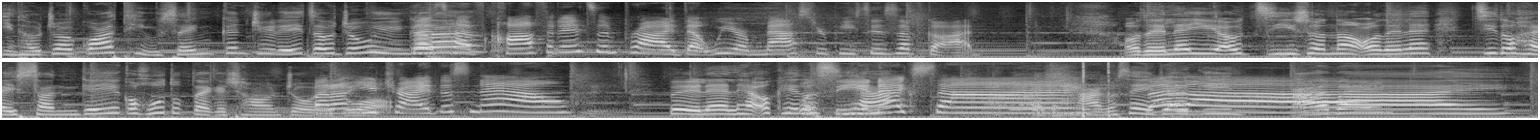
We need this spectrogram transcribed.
然后再挂一条绳，跟住你就组完噶 Let's 啦 have。confidence and pride that we are masterpieces of God. 我哋咧要有自信啦，我哋咧知道系神嘅一个好独特嘅创造嚟 Why don't you 嘅喎。 try this now? 不如咧你喺屋企度 We'll see you。next time. 下個星期再見，拜.拜。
